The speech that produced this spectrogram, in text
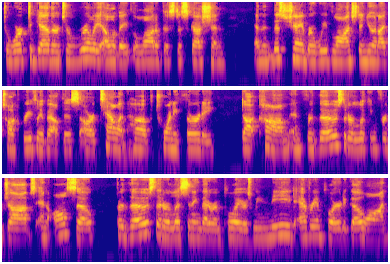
to work together to really elevate a lot of this discussion. And then this chamber we've launched, and you and I talked briefly about this, our Talent Hub 2030.com. And for those that are looking for jobs, and also for those that are listening that are employers, we need every employer to go on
